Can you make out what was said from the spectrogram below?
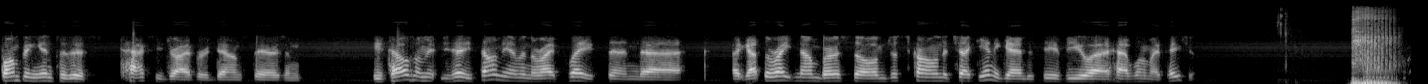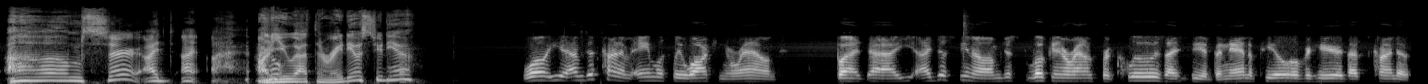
bumping into this taxi driver downstairs, and he tells me he's telling me I'm in the right place, and uh, I got the right number. So I'm just calling to check in again to see if you uh, have one of my patients. Um, sir, I, I, I Are you at the radio studio? Well, yeah, I'm just kind of aimlessly walking around, but uh, I just, you know, I'm just looking around for clues. I see a banana peel over here. That's kind of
